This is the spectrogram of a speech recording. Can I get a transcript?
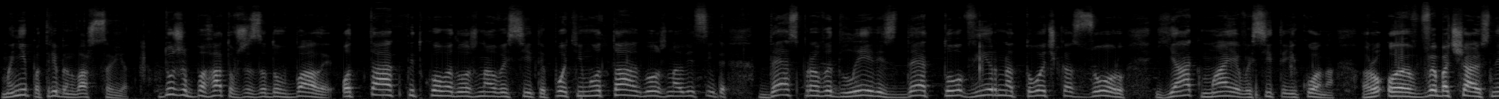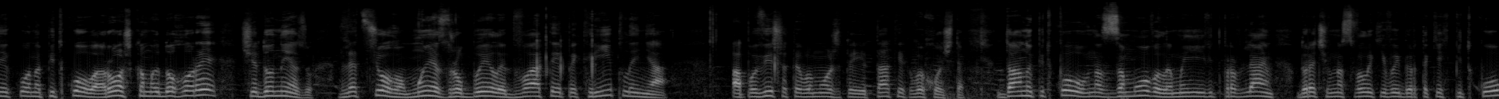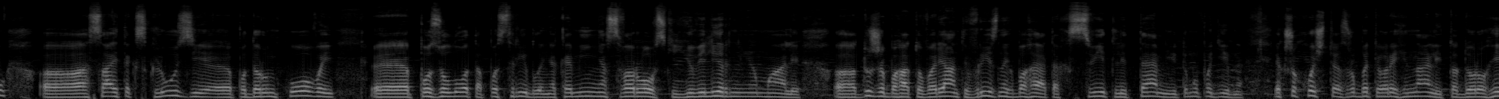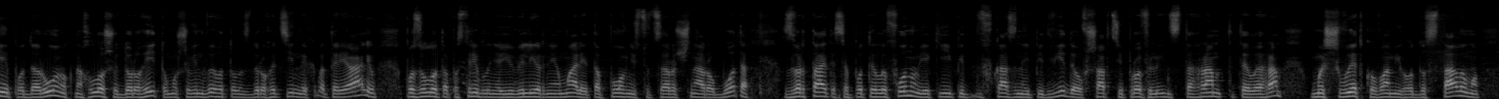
Мені потрібен ваш совет. Дуже багато вже задовбали. Отак підкова должна висіти, потім отак должна висіти. Де справедливість, де то вірна точка зору, як має висіти ікона? Ро, о, вибачаюсь, не ікона підкова, рожками догори чи донизу. Для цього ми зробили два типи кріплення. А повішати ви можете її так, як ви хочете. Дану підкову в нас замовили, ми її відправляємо. До речі, в нас великий вибір таких підков. Е, Сайт ексклюзі, е, подарунковий, е, позолота, посріблення, каміння Сваровські, ювелірні емалі. Дуже багато варіантів в різних багетах, світлі, темні і тому подібне. Якщо хочете зробити оригінальний та дорогий подарунок, наголошую дорогий, тому що він виготовлений з дорогоцінних матеріалів, позолота, посріблення, ювелірні емалі та повністю це ручна робота. Звертайтеся по телефону, який під вказаний під відео в шапці профілю Instagram та Telegram. Ми швидко вам його доставимо.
